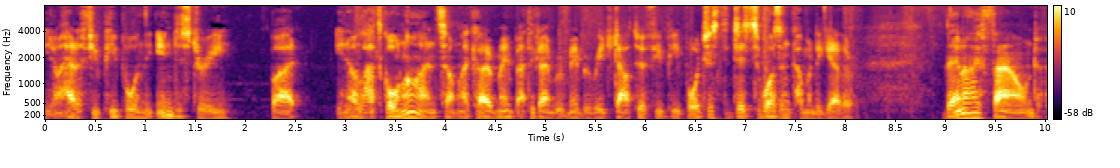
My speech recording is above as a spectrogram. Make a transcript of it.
you know, I had a few people in the industry, but you know, lots going on. So I'm like, I, maybe, I think I maybe reached out to a few people. It just it just wasn't coming together. Then I found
